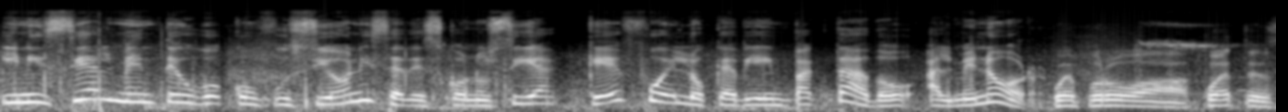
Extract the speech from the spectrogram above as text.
Inicialmente hubo confusión y se desconocía qué fue lo que había impactado al menor. Fue puro uh, cohetes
